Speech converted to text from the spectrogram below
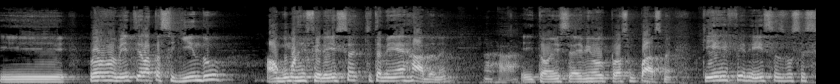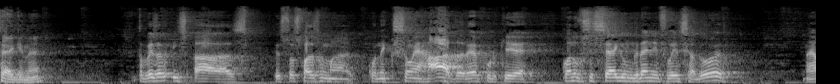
E provavelmente ela está seguindo alguma referência que também é errada, né? Uhum. Então esse aí vem o próximo passo, né? Que referências você segue, né? Talvez as pessoas fazem uma conexão errada, né? Porque quando você segue um grande influenciador, né?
